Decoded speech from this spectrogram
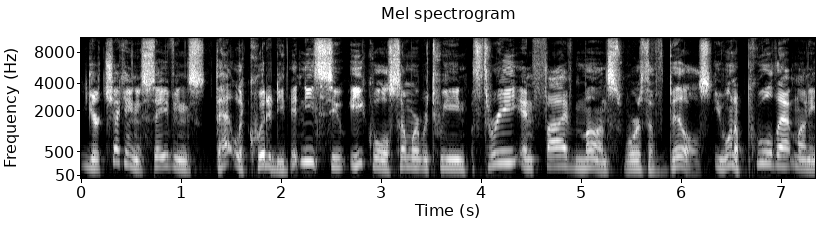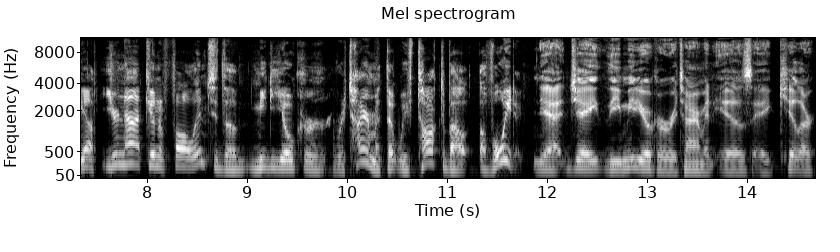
Your checking and savings, that liquidity, it needs to equal somewhere between three and five months worth of bills. You want to pool that money up. You're not going to fall into the mediocre retirement that we've talked about avoiding. Yeah, Jay, the mediocre retirement is a killer.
